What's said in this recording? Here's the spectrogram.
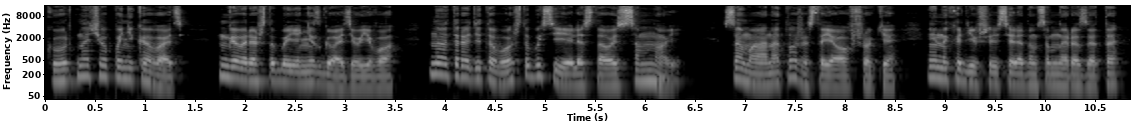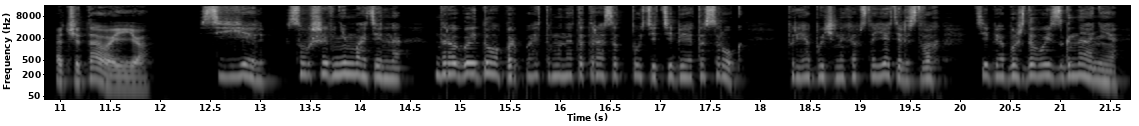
Курт начал паниковать, говоря, чтобы я не сглазил его. Но это ради того, чтобы Сиэль осталась со мной. Сама она тоже стояла в шоке, и находившаяся рядом со мной Розетта отчитала ее. «Сиэль, слушай внимательно. Дорогой Добр, поэтому на этот раз отпустит тебе это с рук. При обычных обстоятельствах тебя бы ждало изгнание,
